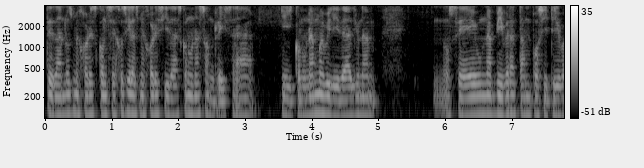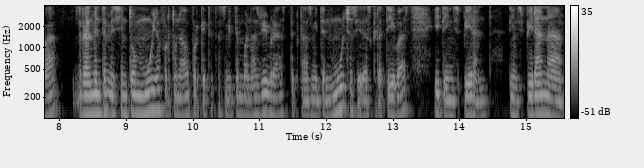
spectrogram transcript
te dan los mejores consejos y las mejores ideas con una sonrisa y con una amabilidad y una, no sé, una vibra tan positiva. Realmente me siento muy afortunado porque te transmiten buenas vibras, te transmiten muchas ideas creativas y te inspiran. Te inspiran a,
